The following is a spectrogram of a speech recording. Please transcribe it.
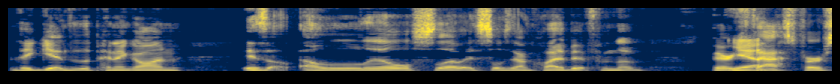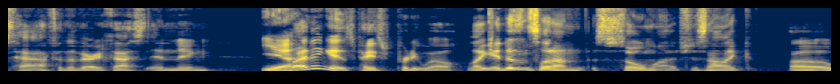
they get into the Pentagon, is a, a little slow. It slows down quite a bit from the very Yeah. fast first half and the very fast ending. yeah, But I think it's paced pretty well. Like it doesn't slow down so much. It's not like uh,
